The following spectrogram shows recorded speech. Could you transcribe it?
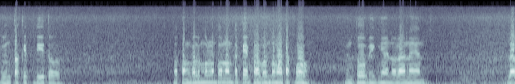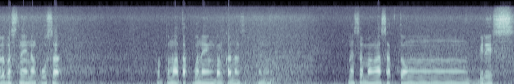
yung takip dito. Tatanggal mo lang to ng takip habang tumatakbo. Yung tubig niyan, wala na yan. Lalabas na yan ng kusa. Pag tumatakbo na yung bangka ng ano, nasa mga saktong bilis.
